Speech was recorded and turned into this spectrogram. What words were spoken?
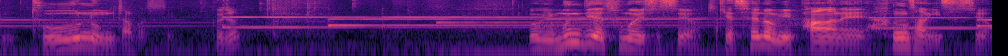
음, 두놈 잡았어요. 그죠? 여기 문 뒤에 숨어 있었어요. 이렇게 세 놈이 방 안에 항상 있었어요.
